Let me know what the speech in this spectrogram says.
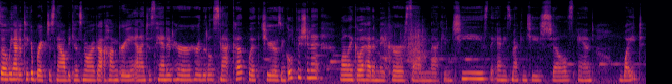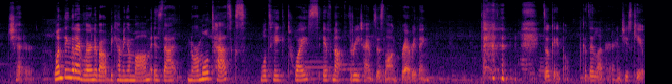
So we had to take a break just now because Nora got hungry and I just handed her her little snack cup with Cheerios and goldfish in it while I go ahead and make her some mac and cheese, the Annie's mac and cheese shells and white cheddar. One thing that I've learned about becoming a mom is that normal tasks will take twice, if not three times as long for everything. it's okay though, because I love her and she's cute.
